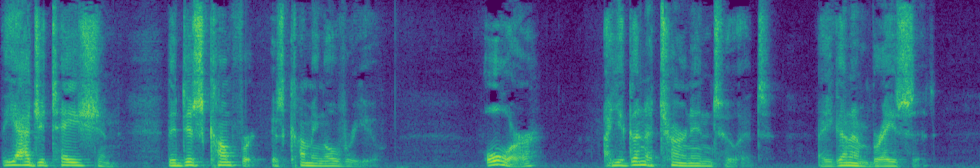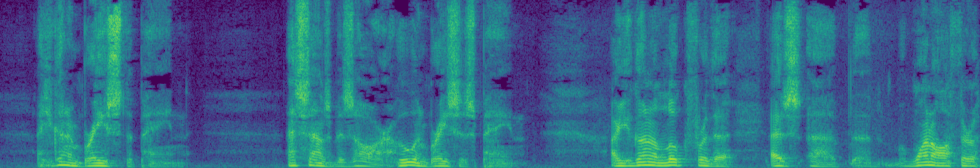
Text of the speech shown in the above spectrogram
the agitation, the discomfort is coming over you? Or are you going to turn into it? Are you going to embrace it? Are you going to embrace the pain? That sounds bizarre. Who embraces pain? Are you going to look for the, as uh, uh, one author,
